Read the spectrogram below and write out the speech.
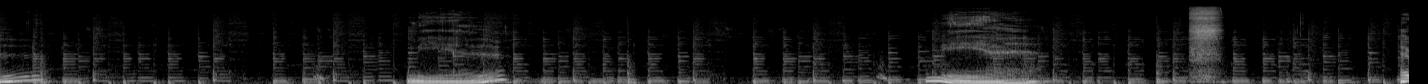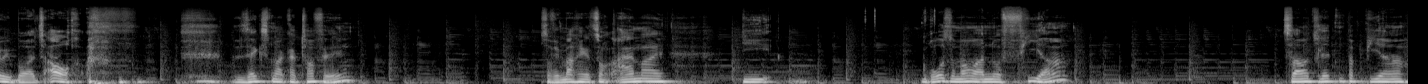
Balls auch. Sechsmal Kartoffeln. So, wir machen jetzt noch einmal die große Mauer nur vier. Zweimal Toilettenpapier.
